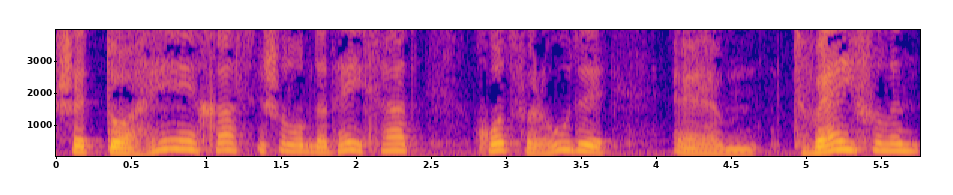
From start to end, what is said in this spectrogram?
Shetohe shalom, dat hij gaat, God verhoede, um, twijfelen,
